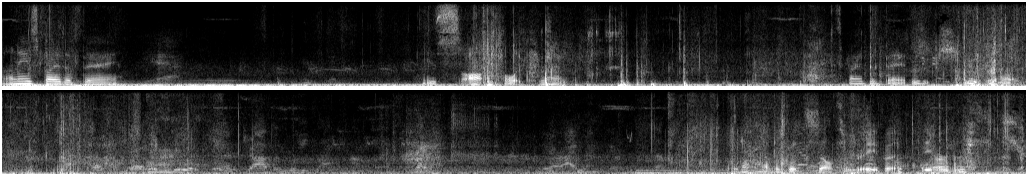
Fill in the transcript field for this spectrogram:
Bunnies by the bay. He's soft. Holy crap. Bunnies by the. Those are cute. They don't have a good sell-through but they are really cute.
